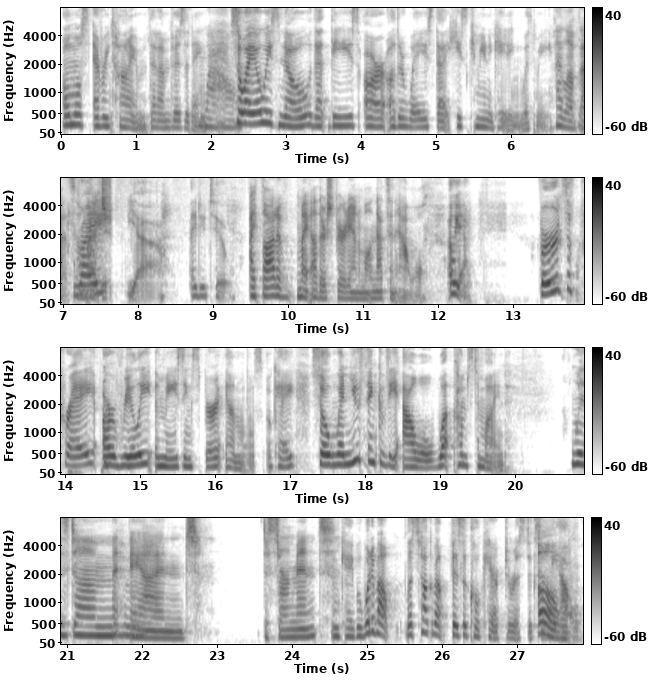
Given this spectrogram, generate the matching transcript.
Almost every time that I'm visiting. Wow. So I always know that these are other ways that he's communicating with me. I love that so right? much. Yeah, I do too. I thought of my other spirit animal, and that's an owl. Oh, yeah. Birds of prey are really amazing spirit animals. Okay. So when you think of the owl, what comes to mind? Wisdom Mhm. and discernment. Okay. But what about, let's talk about physical characteristics of Oh. the owl.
